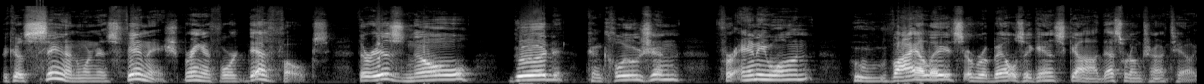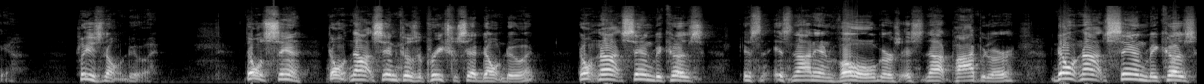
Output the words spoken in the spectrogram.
Because sin, when it is finished, bringeth forth death, folks. There is no good conclusion for anyone who violates or rebels against God. That's what I'm trying to tell you. Please don't do it. Don't sin. Don't not sin because the preacher said don't do it. Don't not sin because it's, it's not in vogue or it's not popular. Don't not sin because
